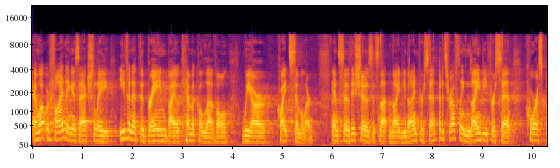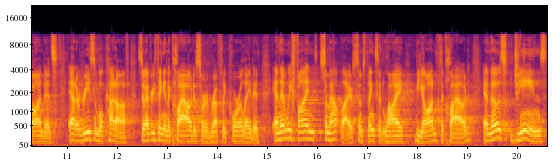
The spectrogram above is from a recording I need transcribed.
And what we're finding is actually, even at the brain biochemical level, we are quite similar. And so this shows it's not 99%, but it's roughly 90% correspondence at a reasonable cutoff. So everything in the cloud is sort of roughly correlated. And then we find some outliers, some things that lie beyond the cloud. And those genes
